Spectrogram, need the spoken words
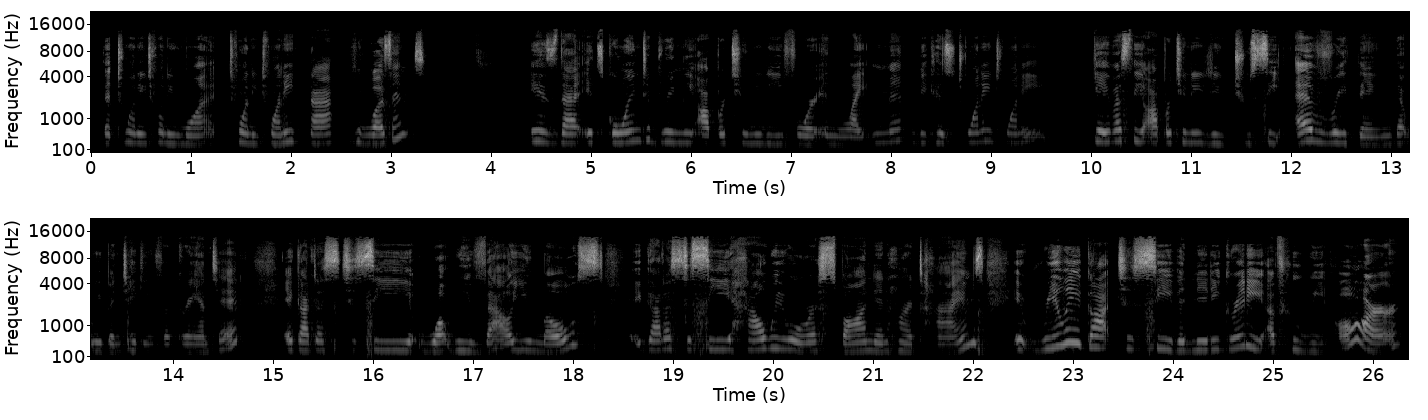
that 2021 2020 that wasn't is that it's going to bring the opportunity for enlightenment because 2020 gave us the opportunity to see everything that we've been taking for granted. It got us to see what we value most. It got us to see how we will respond in hard times. It really got to see the nitty gritty of who we are.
